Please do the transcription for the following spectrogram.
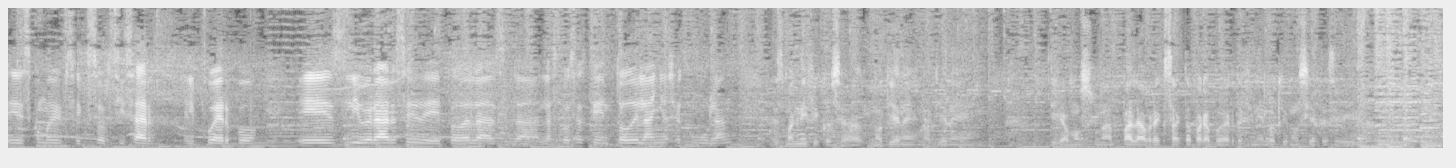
es como exorcizar el cuerpo, es liberarse de todas las, la, las cosas que en todo el año se acumulan. Es magnífico, o sea, no tiene, no tiene digamos, una palabra exacta para poder definir lo que uno siente ese día.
